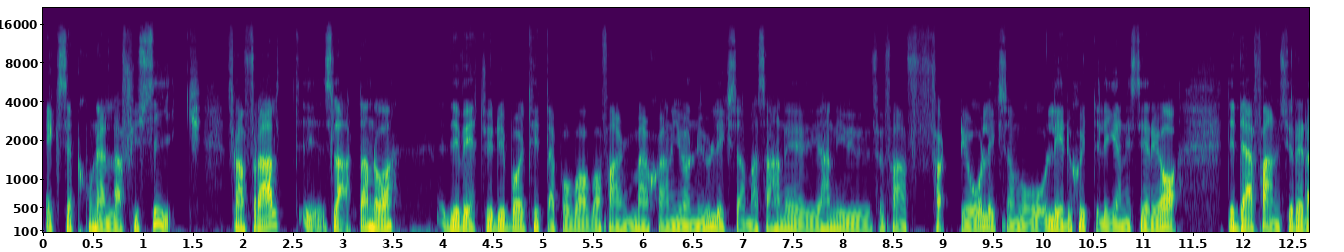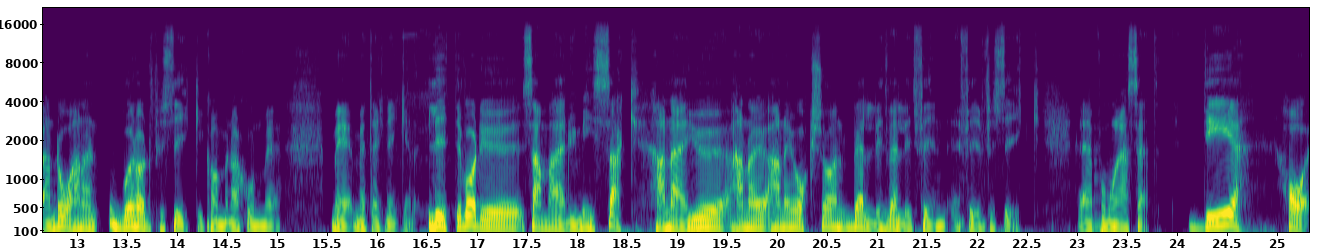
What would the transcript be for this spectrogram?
exceptionella fysik. Framförallt eh, Zlatan då, det vet vi, det är bara att titta på vad, vad fan människan gör nu liksom. Alltså han är, han är ju för fan 40 år liksom och leder skytteligan i Serie A. Det där fanns ju redan då. Han har en oerhörd fysik i kombination med, med, med tekniken. Lite var det ju, samma är det ju med Isak. Han är ju, han har, han har ju också en väldigt, väldigt fin, fin fysik eh, på många sätt. Det ha,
